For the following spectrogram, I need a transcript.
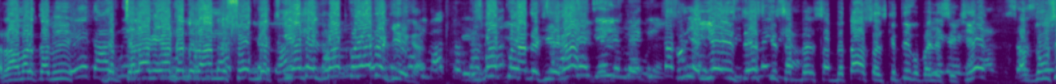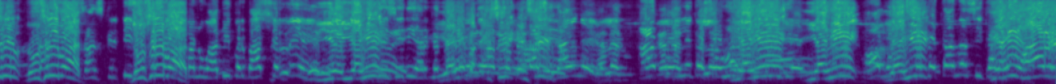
रावण कभी एक आदमी जब चला गया था तो राम ने शोक व्यक्त किया था। इस बात को याद रखिएगा। इस बात को याद रखिएगा। सुनिए ये इस देश की सभ्यता और संस्कृति को पहले सीखिए। और दूसरी दूसरी बात दूसरी बात। अनुवादी पर बात करते हैं। ये यही यही इसी इसी। का यही यही यही। यही हाल है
